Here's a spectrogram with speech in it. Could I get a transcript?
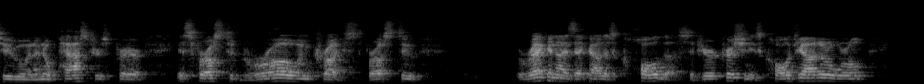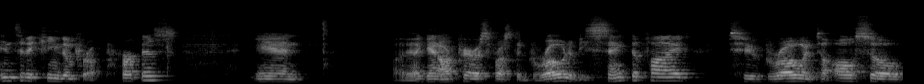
to, and I know pastor's prayer, is for us to grow in Christ, for us to recognize that God has called us. If you're a Christian, He's called you out of the world into the kingdom for a purpose. And uh, again, our prayer is for us to grow, to be sanctified, to grow, and to also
